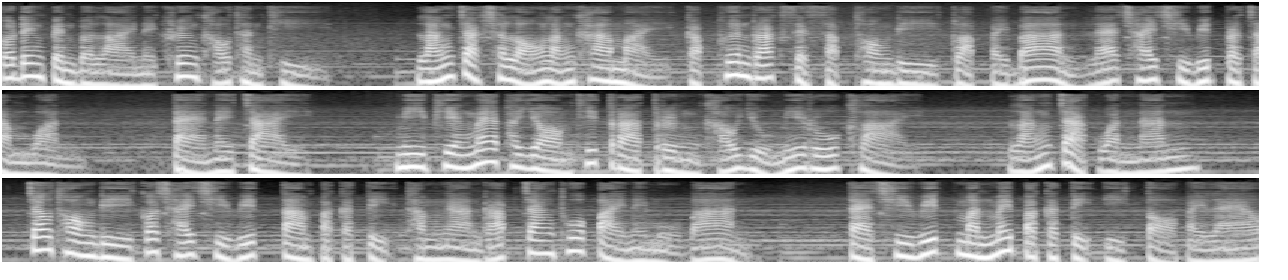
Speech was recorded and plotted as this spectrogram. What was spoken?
ก็เด้งเป็นเบอร์ไลน์ในเครื่องเขาทันที หลังจากฉลองหลังคาใหม่กับเพื่อนรักเสร็จสับทองดีกลับไปบ้านและใช้ชีวิตประจำวัน แต่ในใจ มีเพียงแม่พยอมที่ตราตรึงเขาอยู่มิรู้คลาย หลังจากวันนั้น เจ้าทองดีก็ใช้ชีวิตตามปกติทำงานรับจ้างทั่วไปในหมู่บ้าน แต่ชีวิตมันไม่ปกติอีกต่อไปแล้ว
